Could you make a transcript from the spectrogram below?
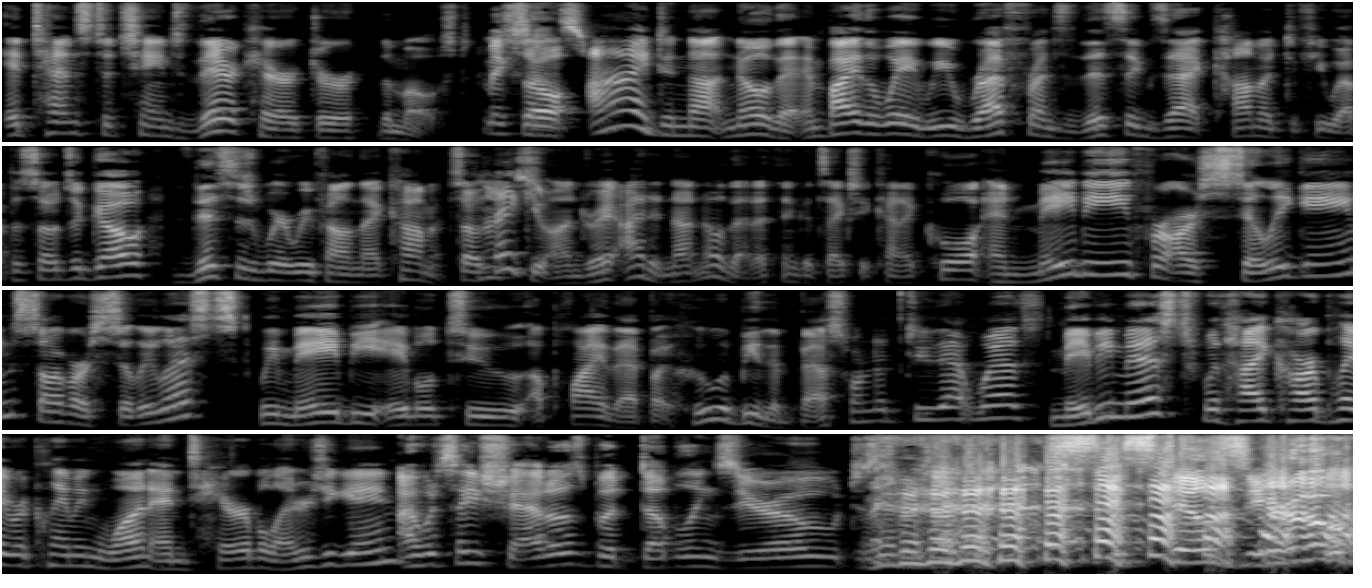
it tends to change their character the most. Makes so sense. I did not know that. And by the way, we referenced this exact comment a few episodes ago. This is where we found that comment. So Nice. thank you, Andre. I did not know that. I think it's actually kind of cool. And maybe for our silly games, some of our silly lists, we may be able to apply that. But who would be the best one to do that with? Maybe Mist with high card play reclaiming one and terrible energy gain. I would say shadows, but doubling zero just turns still zero.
